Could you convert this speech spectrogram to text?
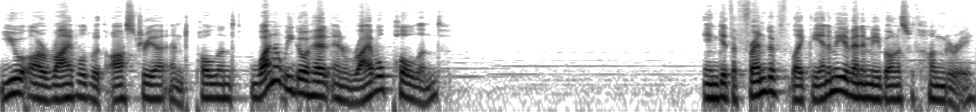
You are rivaled with Austria and Poland. Why don't we go ahead and rival Poland and get the friend of, like, the enemy of enemy bonus with Hungary?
